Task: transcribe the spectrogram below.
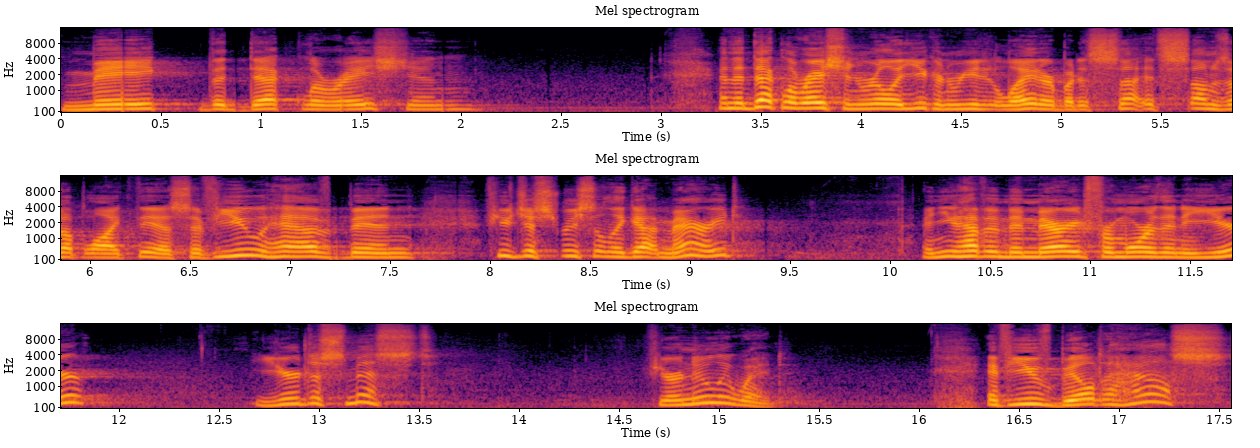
make the declaration and the declaration, really, you can read it later, but it sums up like this If you have been, if you just recently got married, and you haven't been married for more than a year, you're dismissed. If you're a newlywed, if you've built a house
